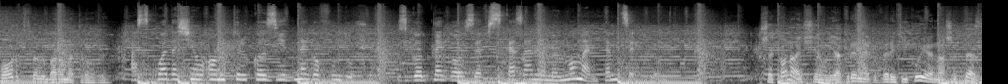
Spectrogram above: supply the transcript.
portfel barometrowy. A składa się on tylko z jednego funduszu, zgodnego ze wskazanym momentem cyklu. Przekonaj się, jak rynek weryfikuje nasze tezy.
